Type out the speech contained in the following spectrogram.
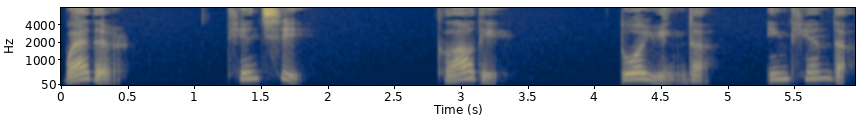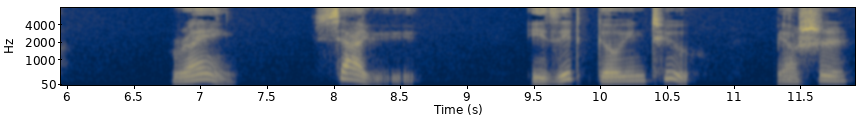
：weather 天气，cloudy 多云的、阴天的，rain 下雨，is it going to 表示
